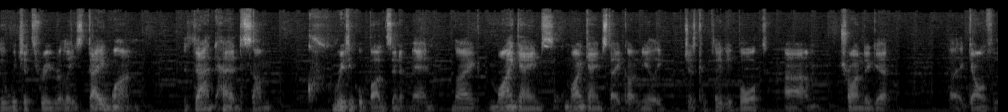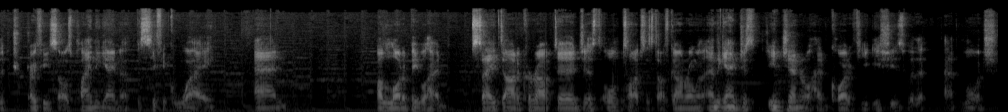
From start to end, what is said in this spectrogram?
the Witcher Three release day one. That had some critical bugs in it, man. Like my games, my game state got nearly just completely balked um, trying to get uh, going for the trophy. So I was playing the game a specific way, and a lot of people had save data corrupted, just all types of stuff going wrong with it. And the game just in general had quite a few issues with it at launch.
